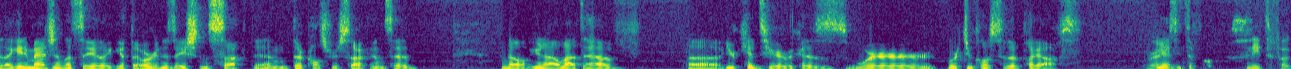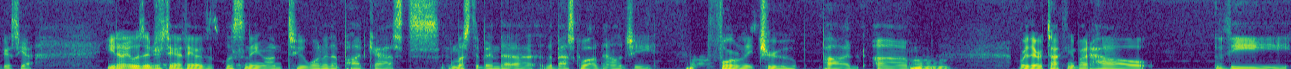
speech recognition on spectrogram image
because I can imagine, let's say, like if the organization sucked and their culture sucked and said, "No, you're not allowed to have uh, your kids here because we're we're too close to the playoffs. Right. You guys need to focus. Need to focus, yeah. You know, it was interesting. I think I was listening on to one of the podcasts. It must have been the the basketball analogy, formerly True Hoop Pod, um, mm-hmm. where they were talking about how the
